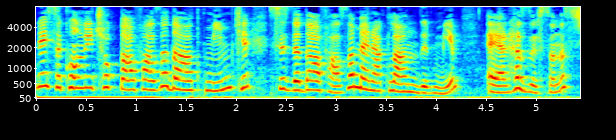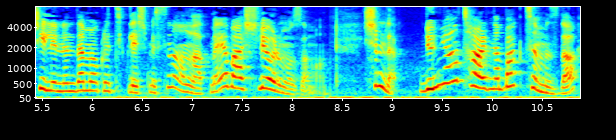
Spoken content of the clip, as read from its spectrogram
Neyse konuyu çok daha fazla dağıtmayayım ki siz de daha fazla meraklandırmayayım. Eğer hazırsanız Şili'nin demokratikleşmesini anlatmaya başlıyorum o zaman. Şimdi Dünya tarihine baktığımızda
